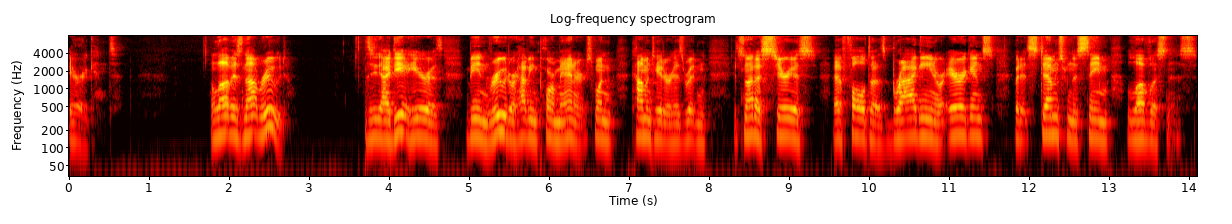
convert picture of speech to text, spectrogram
arrogant. Love is not rude. See, the idea here is being rude or having poor manners. One commentator has written, it's not as serious a fault as bragging or arrogance, but it stems from the same lovelessness.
